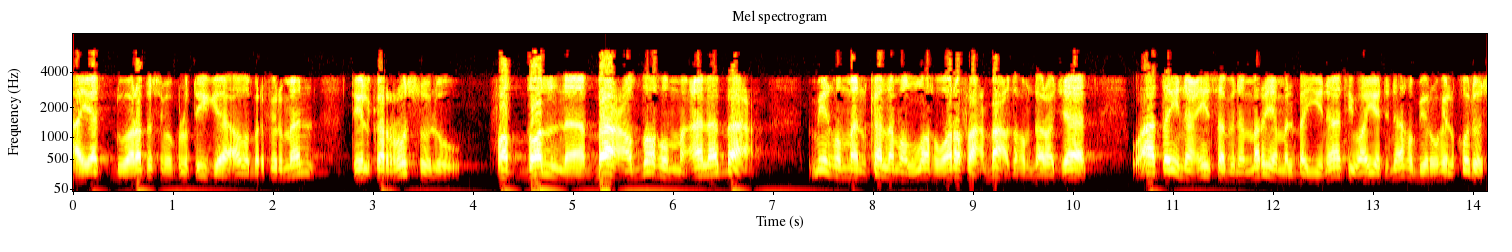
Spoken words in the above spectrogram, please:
ayat 253 Allah berfirman tilkar rusulu faddalna ba'dahum 'ala ba' minhum man kallama Allah wa rafa' ba'dahum darajat bin Maryam al-bayyinati wa ayyadnahu bi ruhil qudus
